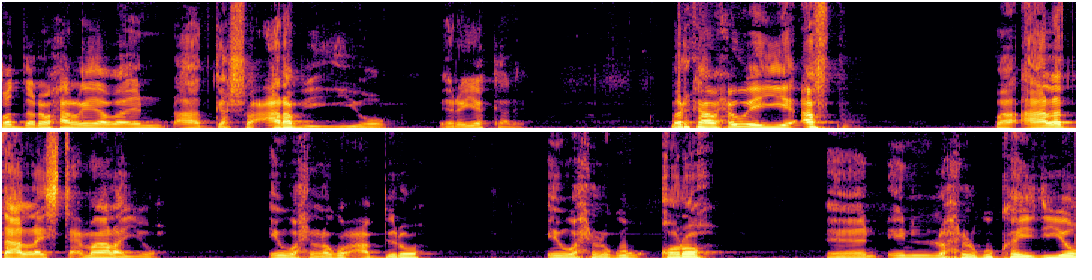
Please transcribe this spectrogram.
baddana waxaa laga yaabaa in aad gasho carabi iyo erayo kale. Marka waxa weeye afku waa aaladdaa la isticmaalayo in wax lagu cabiro in wax lagu qoro in wax lagu kaydiyo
